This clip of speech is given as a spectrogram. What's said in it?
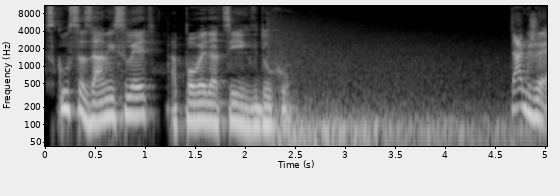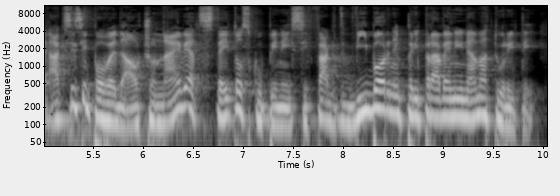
Skús sa zamyslieť a povedať si ich v duchu. Takže, ak si si povedal čo najviac z tejto skupiny, si fakt výborne pripravený na maturity –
